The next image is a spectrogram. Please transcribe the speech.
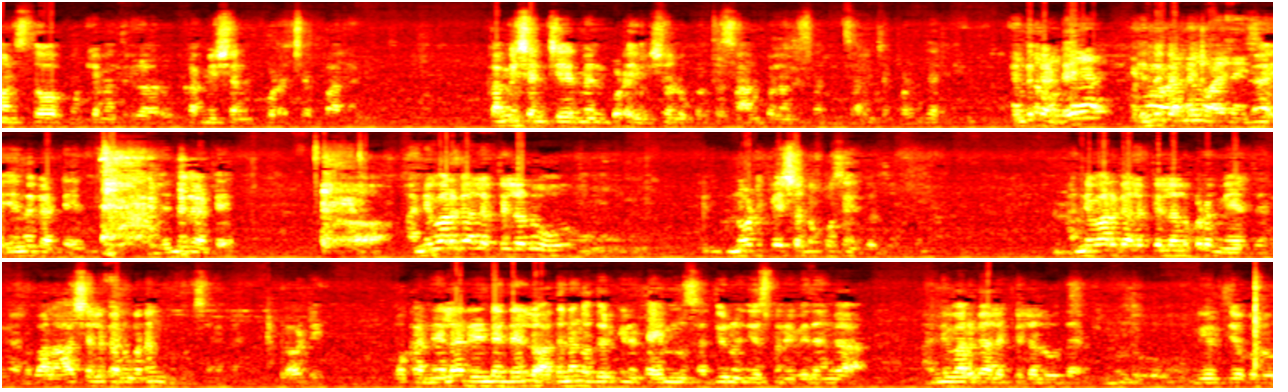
మనసుతో ముఖ్యమంత్రి గారు కమిషన్ కూడా చెప్పాలని కమిషన్ చైర్మన్ కూడా ఈ విషయంలో కొంత సానుకూలంగా స్పందించాలని చెప్పడం జరిగింది. ఎందుకంటే ఎందుకంటే ఎందుకంటే ఎందుకంటే అన్ని వర్గాల పిల్లలు నోటిఫికేషన్ కోసం ఎదురు చూస్తున్నారు. అన్ని వర్గాల పిల్లలు కూడా మేలు జరగాలి. వాళ్ళ ఆశలకు అనుగుణంగా ముందుకు సాగాలి. కాబట్టి ఒక నెల రెండు నెలలు అదనంగా దొరికిన టైంను సద్వినియోగం చేసుకునే విధంగా అన్ని వర్గాల పిల్లలు దానికి ముందు నిరుద్యోగులు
